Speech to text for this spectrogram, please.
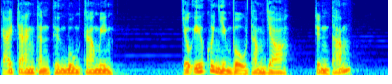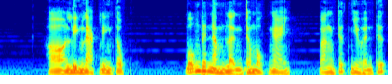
Cải trang thành thương buôn cao miên. Chủ yếu có nhiệm vụ thăm dò, Trinh thám. Họ liên lạc liên tục 4 đến 5 lần trong một ngày Bằng rất nhiều hình thức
